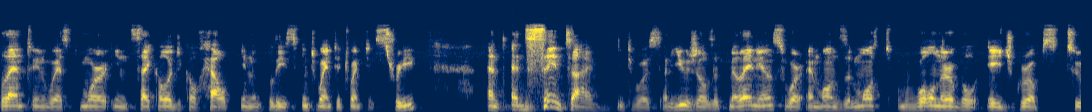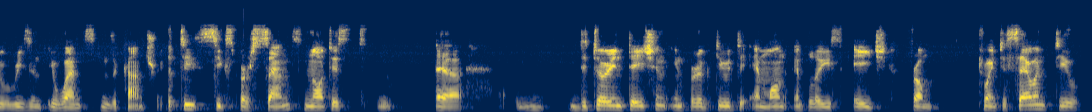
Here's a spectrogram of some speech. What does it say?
plan to invest more in psychological health in employees in 2023. And at the same time, it was unusual that millennials were among the most vulnerable age groups to recent events in the country. 36% noticed uh, deterioration in productivity among employees aged from 27 to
